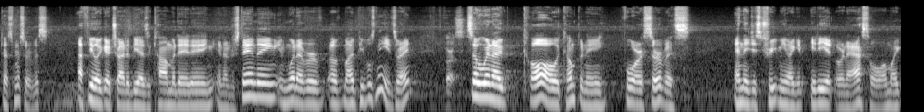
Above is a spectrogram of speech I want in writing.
customer service, I feel like I try to be as accommodating and understanding and whatever of my people's needs, right? Of course. So when I call a company for a service and they just treat me like an idiot or an asshole, I'm like,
